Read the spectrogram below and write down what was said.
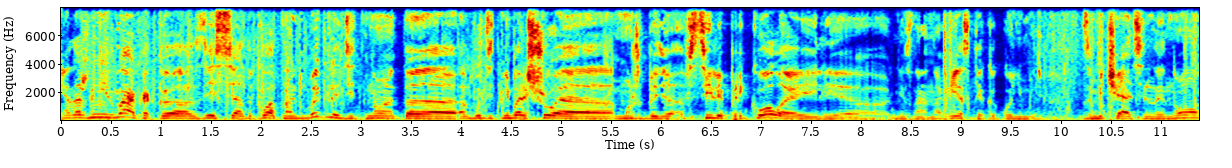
Я даже не знаю, как э, здесь адекватно выглядеть, но это будет небольшое, может быть, в стиле прикола или, э, не знаю, нарезки какой-нибудь замечательный. Но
